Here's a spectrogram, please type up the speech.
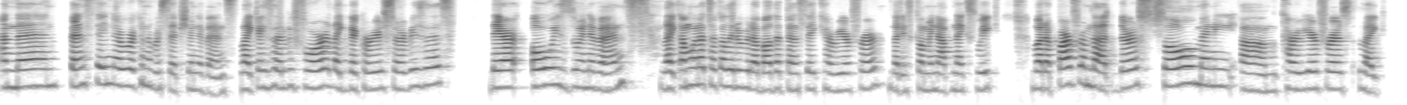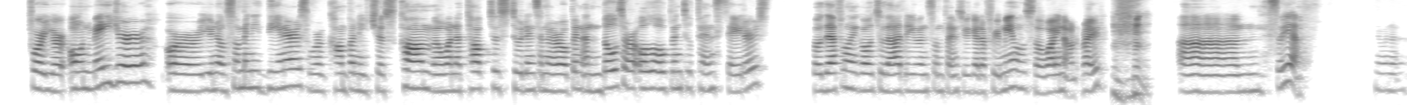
And then Penn State Network and Reception events. Like I said before, like the career services, they are always doing events. Like I'm gonna talk a little bit about the Penn State Career Fair that is coming up next week. But apart from that, there are so many um, career fairs like for your own major or you know so many dinners where companies just come and want to talk to students and are open and those are all open to Penn Staters. So definitely go to that. Even sometimes you get a free meal, so why not, right? um, so yeah, you wanna.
